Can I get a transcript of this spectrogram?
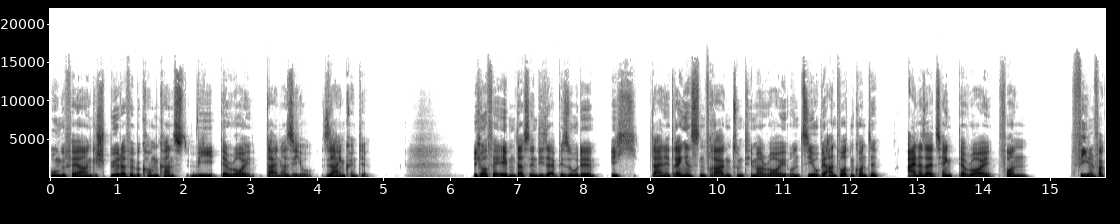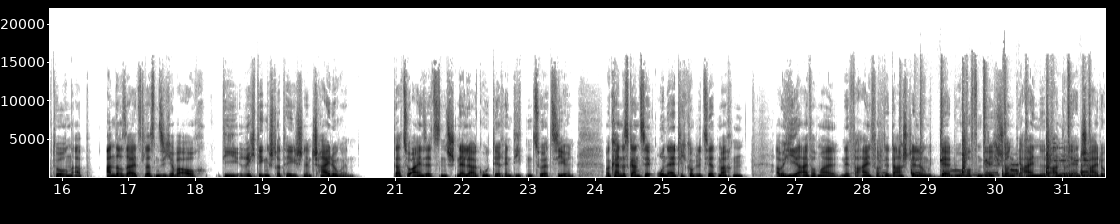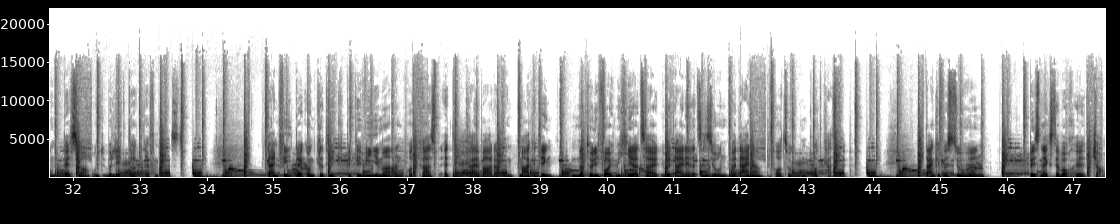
ungefähr ein Gespür dafür bekommen kannst, wie der ROI deiner SEO sein könnte. Ich hoffe eben, dass in dieser Episode ich deine drängendsten Fragen zum Thema ROI und SEO beantworten konnte. Einerseits hängt der ROI von vielen Faktoren ab, Andererseits lassen sich aber auch die richtigen strategischen Entscheidungen dazu einsetzen, schneller gute Renditen zu erzielen. Man kann das Ganze unendlich kompliziert machen, aber hier einfach mal eine vereinfachte Darstellung, mit der du hoffentlich schon die eine oder andere Entscheidung besser und überlegter treffen kannst. Dein Feedback und Kritik bitte wie immer an podcast.kaibader.marketing und natürlich freue ich mich jederzeit über deine Rezension bei deiner bevorzugten Podcast-App. Danke fürs Zuhören bis nächste Woche. Ciao.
